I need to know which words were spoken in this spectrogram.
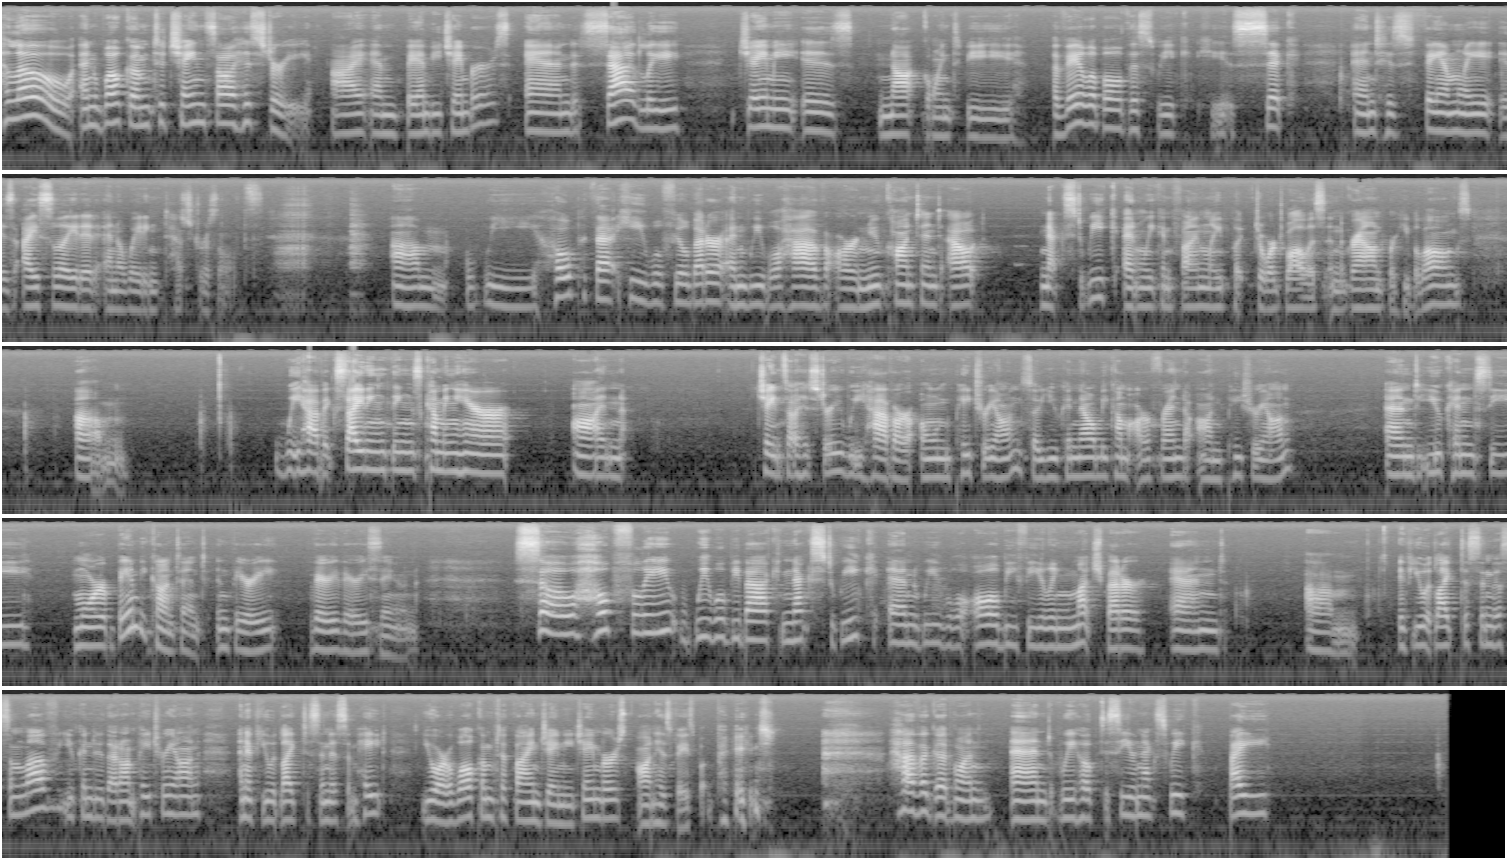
Hello, and welcome to Chainsaw History. I am Bambi Chambers, and sadly, Jamie is not going to be available this week. He is sick, and his family is isolated and awaiting test results. Um, we hope that he will feel better, and we will have our new content out next week, and we can finally put George Wallace in the ground where he belongs. Um, we have exciting things coming here on Chainsaw History. We have our own Patreon, so you can now become our friend on Patreon. And you can see more Bambi content, in theory, very, very soon. So, hopefully, we will be back next week and we will all be feeling much better. And um, if you would like to send us some love, you can do that on Patreon. And if you would like to send us some hate, you are welcome to find Jamie Chambers on his Facebook page. Have a good one, and we hope to see you next week. Bye.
